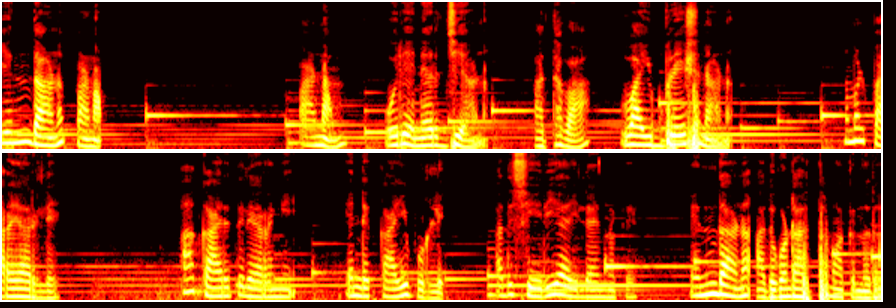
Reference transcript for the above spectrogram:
എന്താണ് പണം? പണം ഒരു എനർജിയാണ് അഥവാ വൈബ്രേഷനാണ് നമ്മൾ പറയാറില്ലേ ആ കാര്യത്തിലിറങ്ങി എന്റെ കൈ പൊള്ളി അത് ശരിയായില്ല എന്നൊക്കെ എന്താണ് അതുകൊണ്ട് അർത്ഥമാക്കുന്നത്?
